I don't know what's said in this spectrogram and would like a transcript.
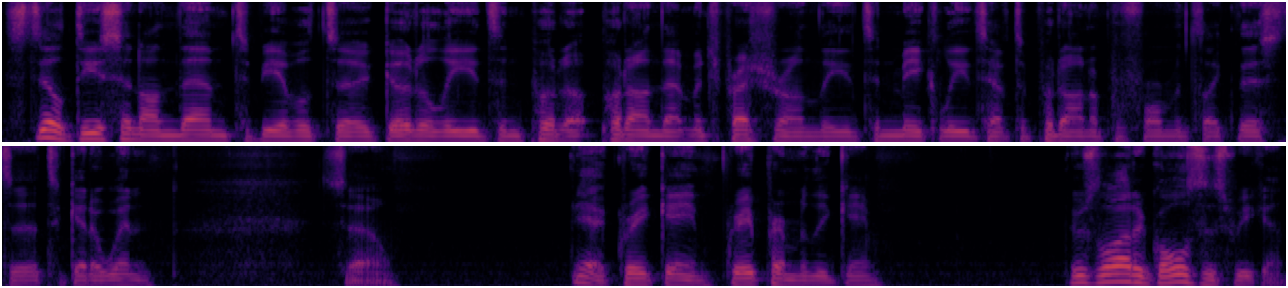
still decent on them to be able to go to Leeds and put up, put on that much pressure on Leeds and make Leeds have to put on a performance like this to, to get a win. So, yeah, great game, great Premier League game. There was a lot of goals this weekend.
